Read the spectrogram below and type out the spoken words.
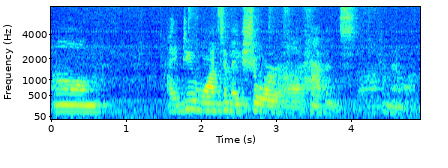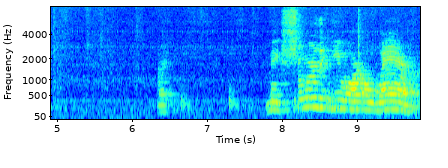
um, I do want to make sure uh, happens uh, from now on. Right? Make sure that you are aware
